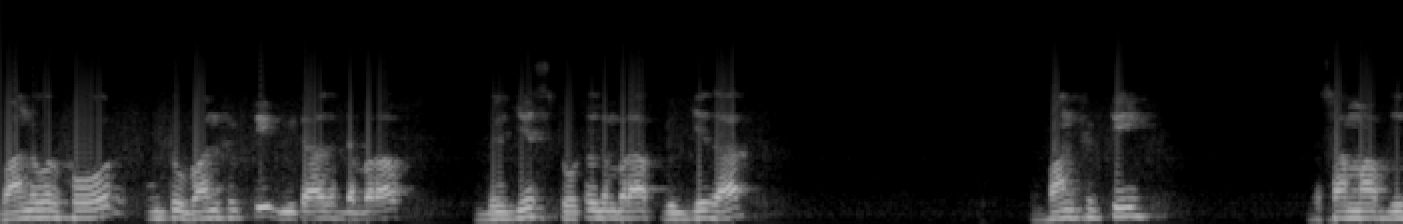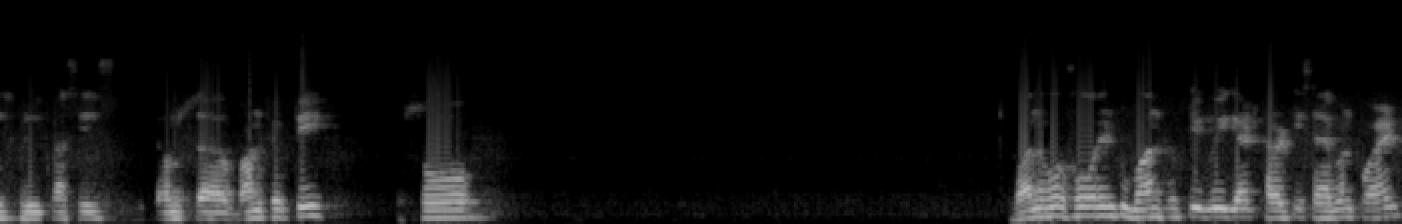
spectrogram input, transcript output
1 over 4 into 150 because the number of villages, total number of villages are 150. The sum of these frequencies becomes uh, 150. So 1 over 4 into 150 we get 37 point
